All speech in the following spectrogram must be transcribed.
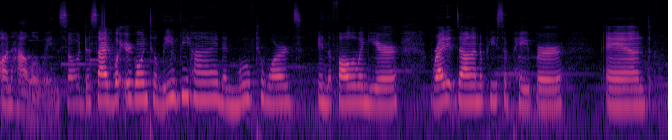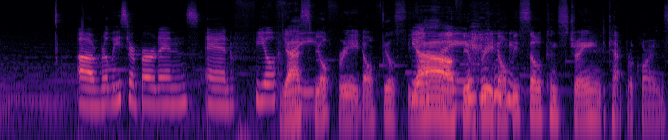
on Halloween. So decide what you're going to leave behind and move towards in the following year. Write it down on a piece of paper and uh, release your burdens and feel free. Yes, feel free. Don't feel, Feel yeah, free. feel free. Don't be so constrained, Capricorns.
